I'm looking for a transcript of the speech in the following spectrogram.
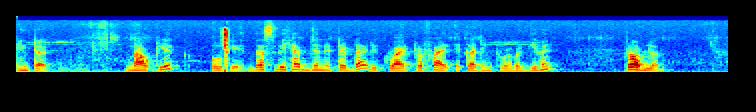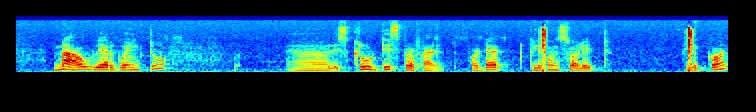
enter. Now click okay thus we have generated the required profile according to our given problem. Now we are going to uh, extrude this profile. For that click on solid click on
